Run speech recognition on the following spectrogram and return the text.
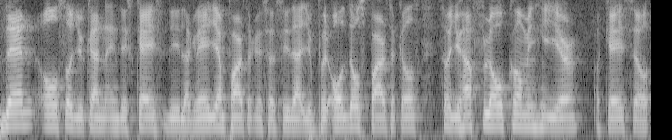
Then also you can, in this case, the Lagrangian particles, so see that you put all those particles. So you have flow coming here, okay? So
